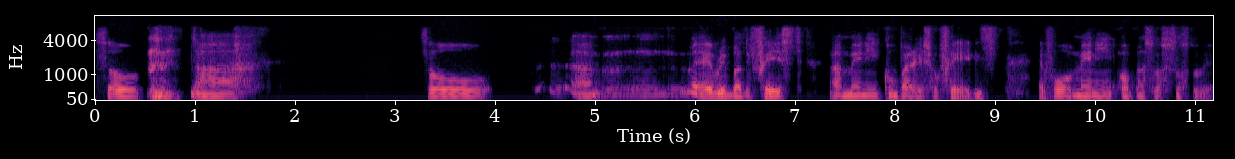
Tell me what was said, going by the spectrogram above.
So, so um, everybody faced uh, many compilation fails for many open source software.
